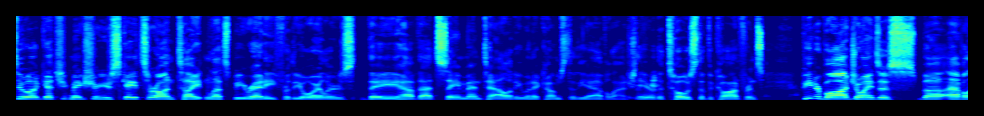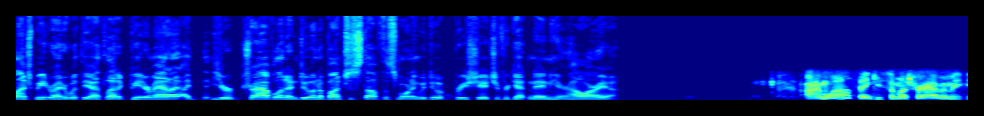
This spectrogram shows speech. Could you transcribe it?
do a get you make sure your skates are on tight and let's be ready for the Oilers. They have that same mentality when it comes to the Avalanche. They are the toast of the conference. Peter Baugh joins us, uh, Avalanche beat writer with the Athletic. Peter, man, I, I, you're traveling and doing a bunch of stuff this morning. We do appreciate you for getting in here. How are you? I'm well. Thank you so much for having me.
